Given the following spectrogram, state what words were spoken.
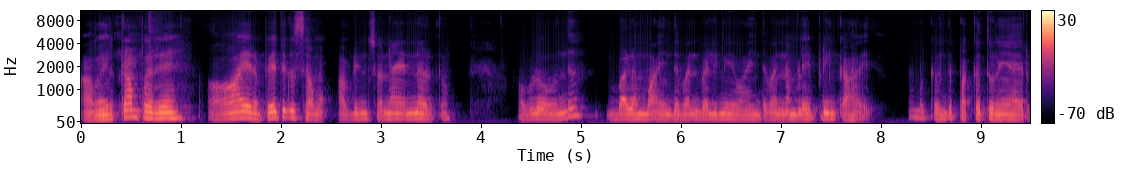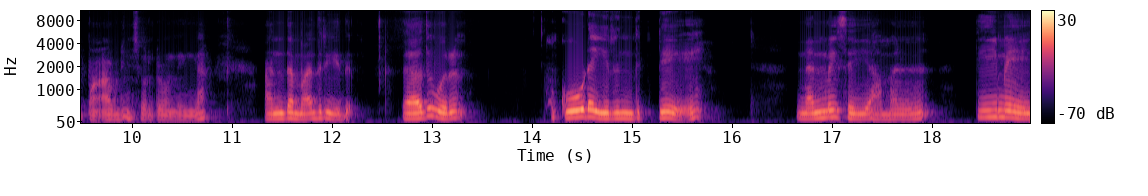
அவன் இருக்கான் பாரு ஆயிரம் பேர்த்துக்கு சமம் அப்படின்னு சொன்னால் என்ன அர்த்தம்? அவ்வளோ வந்து பலம் வாய்ந்தவன் வலிமை வாய்ந்தவன் நம்மளை எப்படியும் கா நமக்கு வந்து பக்கத்துணையாக இருப்பான் அப்படின்னு சொல்கிறோம் இல்லைங்களா? அந்த மாதிரி இது. அதாவது ஒரு கூட இருந்துக்கிட்டே நன்மை செய்யாமல் தீமையை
